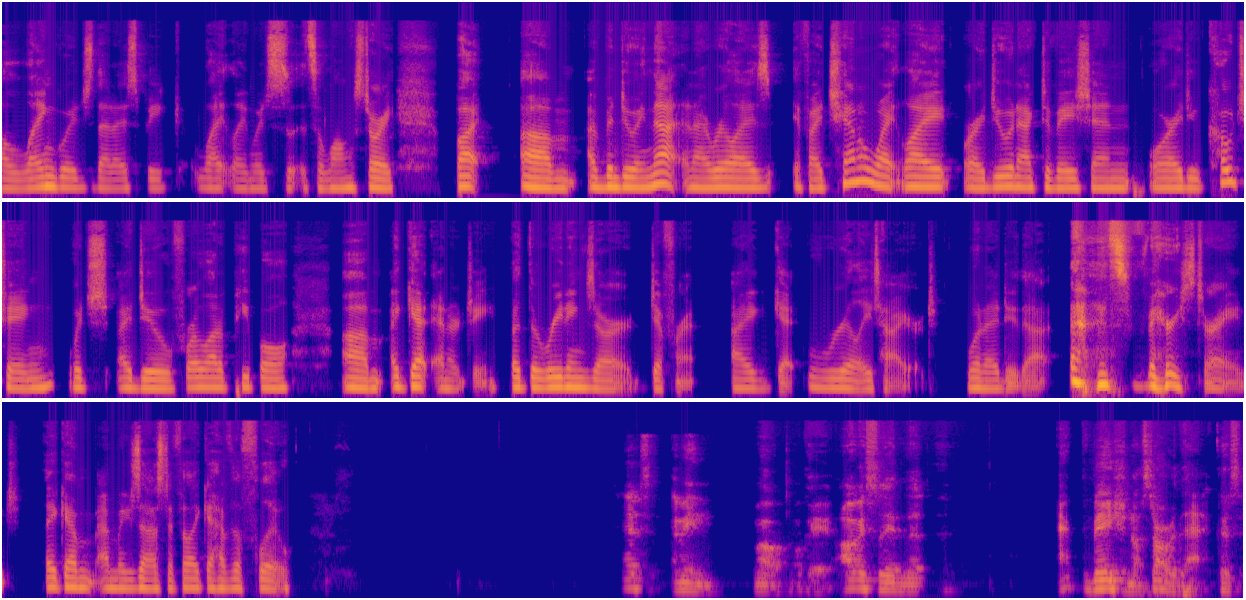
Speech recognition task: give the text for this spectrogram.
a language that I speak, light language. so It's a long story, but um, I've been doing that, and I realize if I channel white light, or I do an activation, or I do coaching, which I do for a lot of people, um, I get energy. But the readings are different. I get really tired when I do that. it's very strange. Like I'm I'm exhausted. I feel like I have the flu. That's, I mean, well, okay. Obviously, the activation, I'll start with that because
